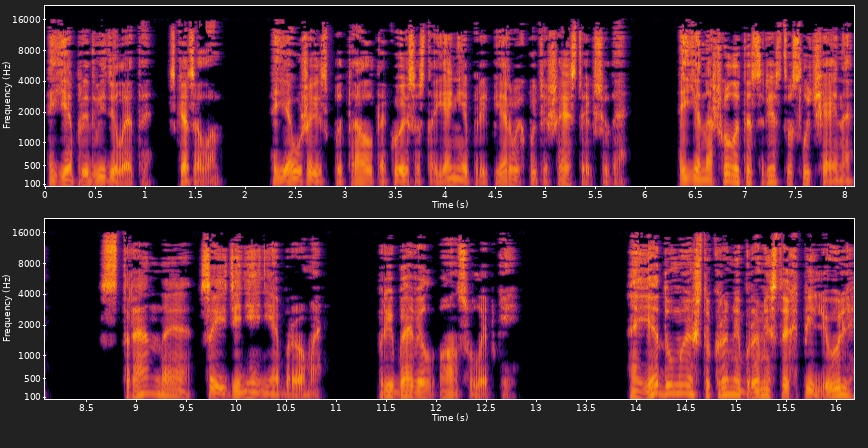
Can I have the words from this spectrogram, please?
«Я предвидел это», — сказал он. «Я уже испытал такое состояние при первых путешествиях сюда. Я нашел это средство случайно. Странное соединение брома», — прибавил он с улыбкой. Я думаю, что кроме бромистых пилюль,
